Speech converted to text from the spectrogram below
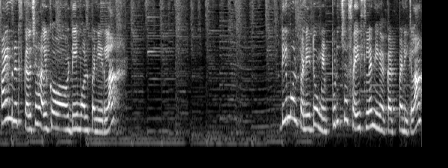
ஃபைவ் மினிட்ஸ் கழிச்சு ஹல்கோவாவை டீமோல் பண்ணிடலாம் டிமோல் பண்ணிவிட்டு உங்களுக்கு பிடிச்ச சைஸில் நீங்கள் கட் பண்ணிக்கலாம்.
